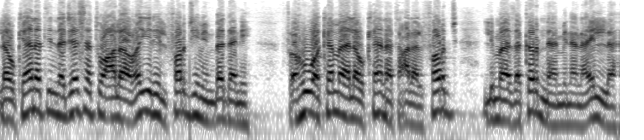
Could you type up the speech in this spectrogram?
لو كانت النجاسة على غير الفرج من بدنه فهو كما لو كانت على الفرج لما ذكرنا من العلة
